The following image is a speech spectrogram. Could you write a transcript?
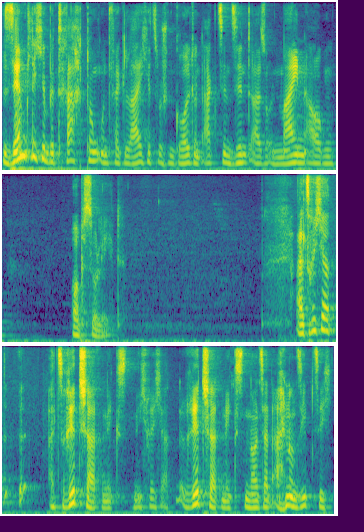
Sämtliche Betrachtungen und Vergleiche zwischen Gold und Aktien sind also in meinen Augen obsolet. Als Richard, als Richard Nixon, nicht Richard, Richard Nixon 1971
